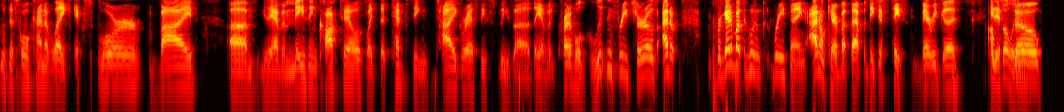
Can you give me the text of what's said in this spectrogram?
with this whole kind of like explorer vibe. Um, they have amazing cocktails like the tempting tigress. These these uh, they have incredible gluten free churros. I don't forget about the gluten free thing. I don't care about that, but they just taste very good. I'll it is so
